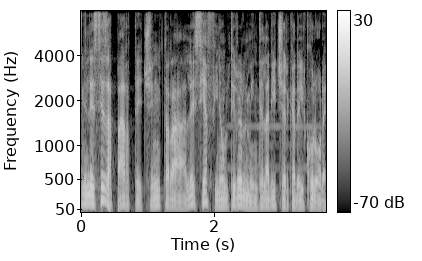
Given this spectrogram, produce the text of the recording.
Nell'estesa parte centrale si affina ulteriormente la ricerca del colore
